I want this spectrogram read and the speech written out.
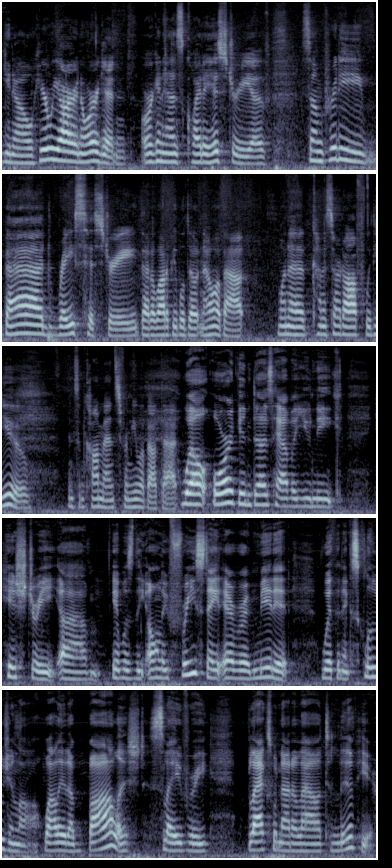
you know, here we are in Oregon. Oregon has quite a history of some pretty bad race history that a lot of people don't know about. Want to kind of start off with you and some comments from you about that. Well, Oregon does have a unique history. Um, it was the only free state ever admitted with an exclusion law. While it abolished slavery, blacks were not allowed to live here.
